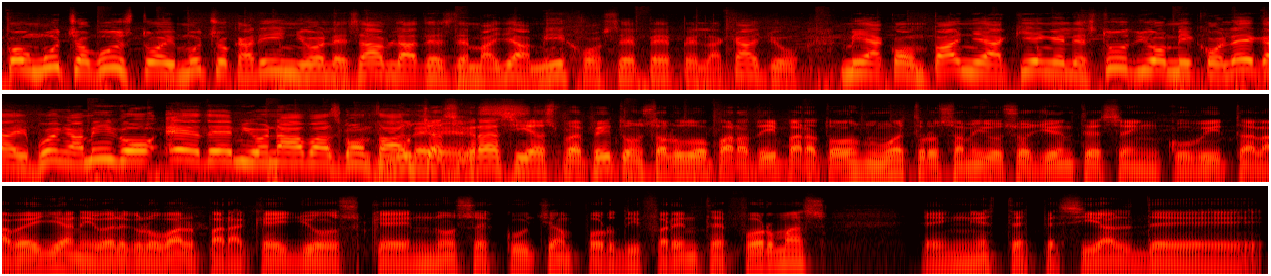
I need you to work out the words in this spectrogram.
Con mucho gusto y mucho cariño les habla desde Miami José Pepe Lacayo. Me acompaña aquí en el estudio mi colega y buen amigo Edemio Navas González. Muchas gracias Pepito, un saludo para ti para todos nuestros amigos oyentes en Cubita la Bella a nivel global, para aquellos que nos escuchan por diferentes formas en este especial de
